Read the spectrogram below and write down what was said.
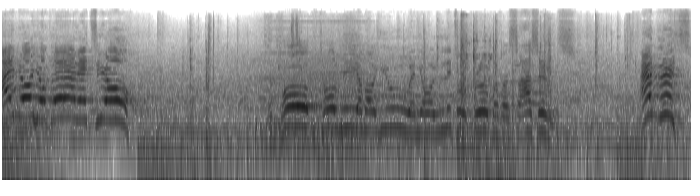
I know you're there, Ezio! The Pope told me about you and your little group of assassins. And this!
